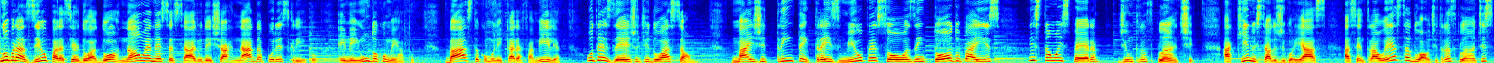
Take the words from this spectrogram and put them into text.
No Brasil, para ser doador, não é necessário deixar nada por escrito, em nenhum documento. Basta comunicar à família o desejo de doação. Mais de 33 mil pessoas em todo o país estão à espera de um transplante. Aqui no estado de Goiás, a Central Estadual de Transplantes,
